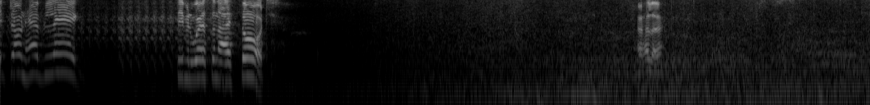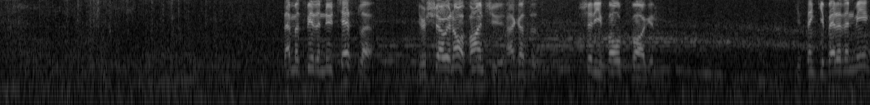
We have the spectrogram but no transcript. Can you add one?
I don't have legs! It's even worse than I thought. Oh, hello. That must be the new Tesla. You're showing off, aren't you? I got this shitty Volkswagen. You think you're better than me?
